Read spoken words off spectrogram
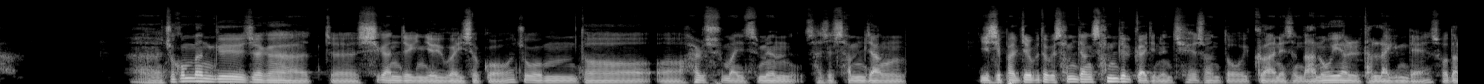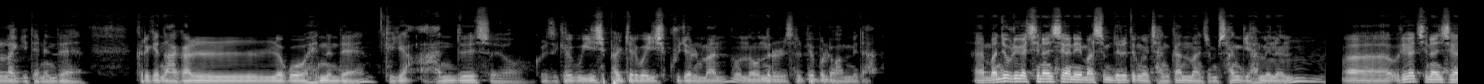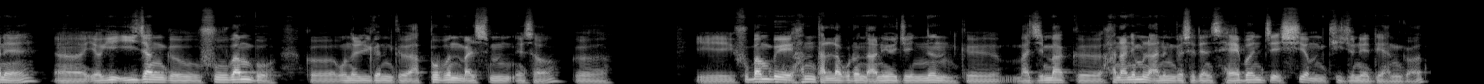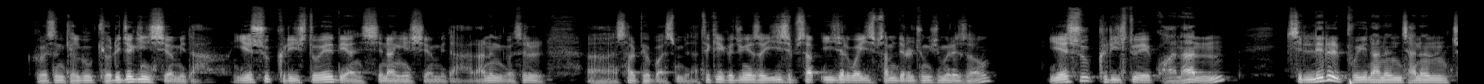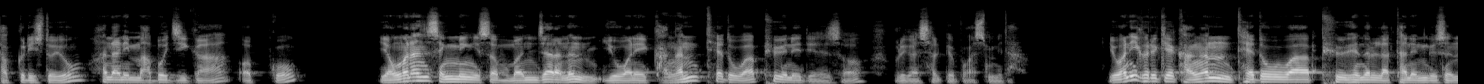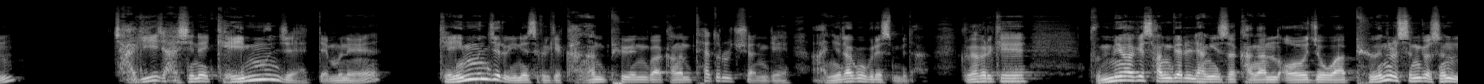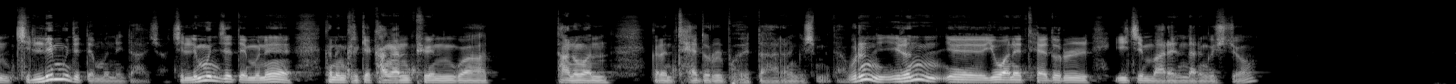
아, 조금만 그 제가 시간적인 여유가 있었고 조금 더할 어, 수만 있으면 사실 3장 28절부터 그 3장 3절까지는 최소한 또 그 안에서 나눠야 할 단락인데, 소단락이 되는데, 그렇게 나가려고 했는데, 그게 안 됐어요. 그래서 결국 28절과 29절만 오늘을 살펴보려고 합니다. 아, 먼저 우리가 지난 시간에 말씀드렸던 걸 잠깐만 좀 상기하면은, 아, 우리가 지난 시간에, 어, 여기 2장 그 후반부, 그 오늘 읽은 그 앞부분 말씀에서 그, 이 후반부의 한 단락으로 나누어져 있는 그 마지막 그 하나님을 아는 것에 대한 세 번째 시험 기준에 대한 것. 그것은 결국 교리적인 시험이다. 예수 그리스도에 대한 신앙의 시험이다. 라는 것을 어, 살펴보았습니다. 특히 그 중에서 23, 2절과 23절을 중심으로 해서 예수 그리스도에 관한 진리를 부인하는 자는 적그리스도요, 하나님 아버지가 없고 영원한 생명에서 먼 자라는 요한의 강한 태도와 표현에 대해서 우리가 살펴보았습니다. 요한이 그렇게 강한 태도와 표현을 나타낸 것은 자기 자신의 개인 문제 때문에 개인 문제로 인해서 그렇게 강한 표현과 강한 태도를 취한 게 아니라고 그랬습니다. 그가 그렇게 분명하게 상대를 향해서 강한 어조와 표현을 쓴 것은 진리 문제 때문이다. 진리 문제 때문에 그는 그렇게 강한 표현과 단호한 그런 태도를 보였다라는 것입니다. 우리는 이런 예, 요한의 태도를 잊지 말아야 된다는 것이죠.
